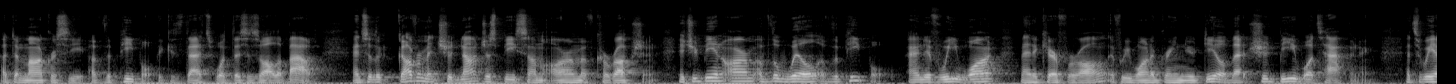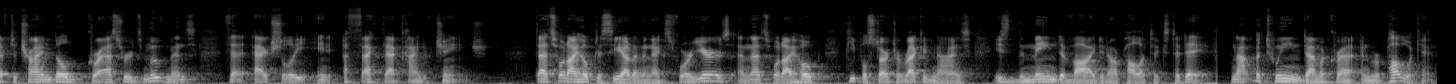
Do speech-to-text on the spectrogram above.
a democracy of the people, because that's what this is all about. And so the government should not just be some arm of corruption, it should be an arm of the will of the people. And if we want Medicare for all, if we want a Green New Deal, that should be what's happening. And so we have to try and build grassroots movements that actually affect that kind of change. That's what I hope to see out of the next four years, and that's what I hope people start to recognize is the main divide in our politics today. Not between Democrat and Republican,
